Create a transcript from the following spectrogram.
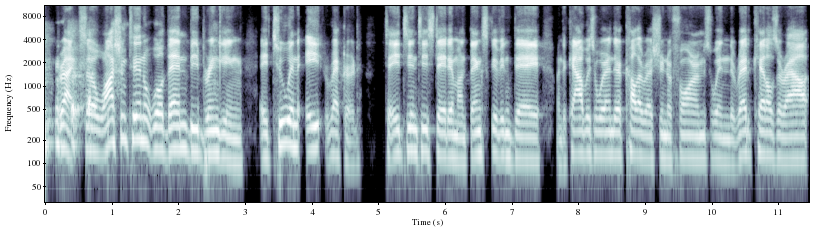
right. So Washington will then be bringing a two and eight record to AT&T Stadium on Thanksgiving Day when the Cowboys are wearing their color rush uniforms, when the red kettles are out,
